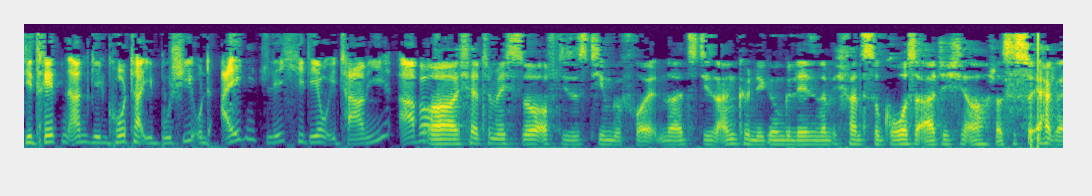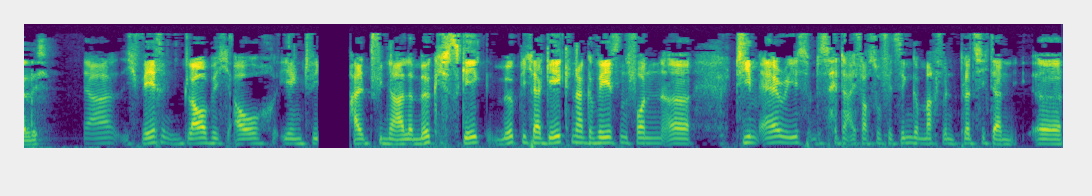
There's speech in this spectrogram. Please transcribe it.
Die treten an gegen Kota Ibushi und eigentlich Hideo Itami, aber oh, ich hätte mich so auf dieses Team gefreut, ne, als ich diese Ankündigung gelesen habe. Ich fand es so großartig. Oh, das ist so ärgerlich. Ja, ich wäre glaube ich auch irgendwie Halbfinale möglichst geg möglicher Gegner gewesen von äh, Team Aries und es hätte einfach so viel Sinn gemacht, wenn plötzlich dann äh,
